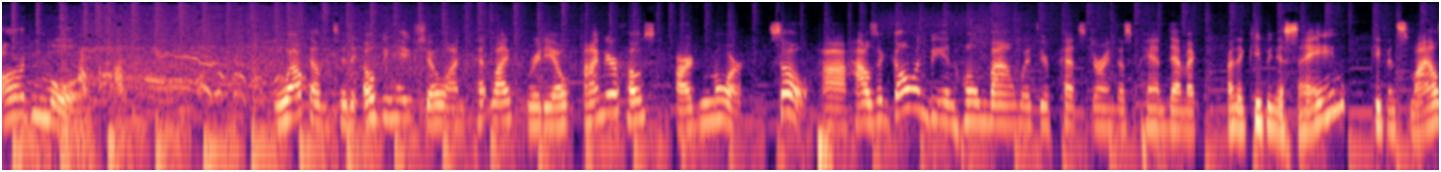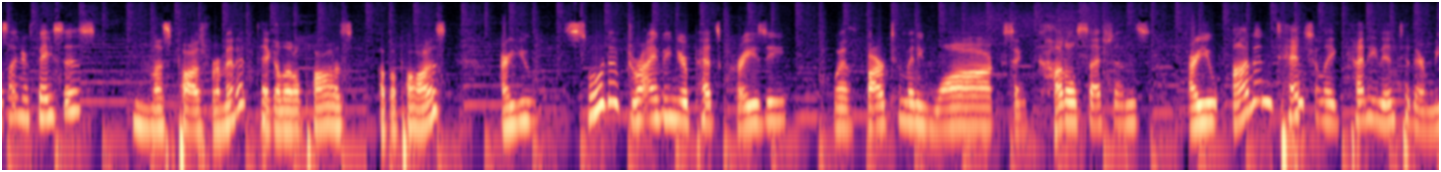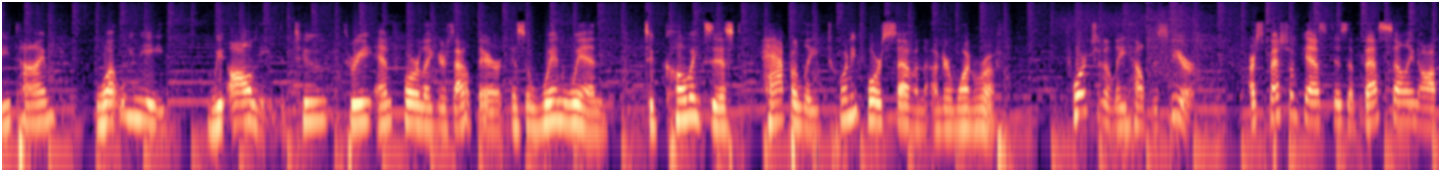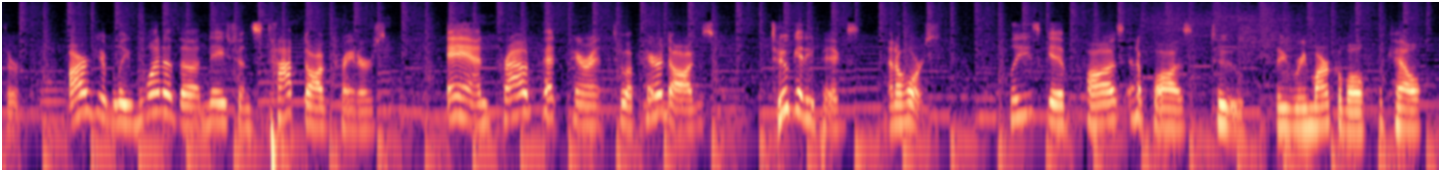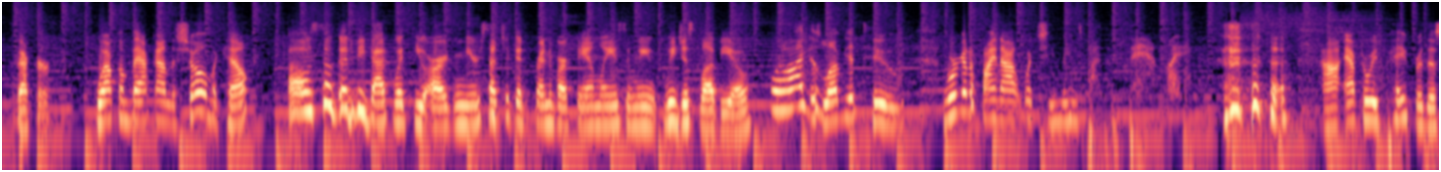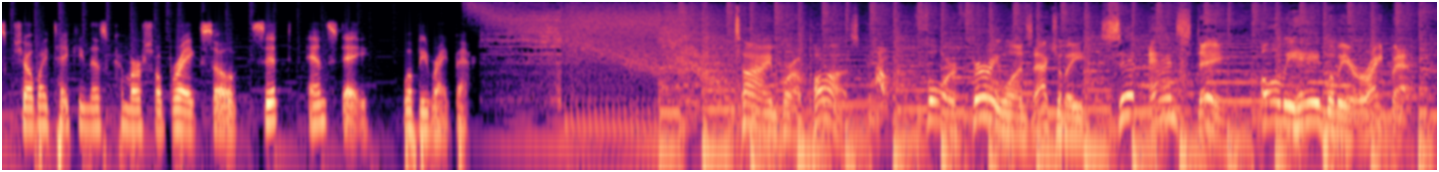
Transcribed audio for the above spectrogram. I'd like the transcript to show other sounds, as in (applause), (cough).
Arden Moore. Welcome to the O Behave Show on Pet Life Radio. I'm your host, Arden Moore. So, uh, how's it going being homebound with your pets during this pandemic? Are they keeping you sane? Keeping smiles on your faces? Hmm, Let's pause for a minute. Take a little pause of a pause. Are you sort of driving your pets crazy with far too many walks and cuddle sessions? Are you unintentionally cutting into their me time? What we need, we all need, the two, three, and four leggers out there is a win win to coexist happily 24 7 under one roof. Fortunately, help is here. Our special guest is a best selling author, arguably one of the nation's top dog trainers, and proud pet parent to a pair of dogs, two guinea pigs, and a horse. Please give pause and applause to the remarkable Mikkel Becker. Welcome back on the show, Mikkel. Oh, so good to be back with you, Arden. You're such a good friend of our families, and we, we just love you. Well, I just love you too. We're going to find out what she means by the family (laughs) uh, after we pay for this show by taking this commercial break. So sit and stay. We'll be right back. Time for a pause. Four furry ones actually sit and stay. O Behave We'll be right back.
